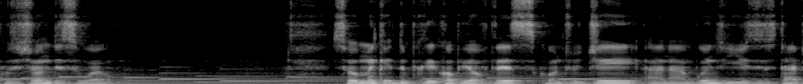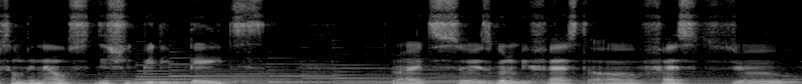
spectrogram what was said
position this well. So make a duplicate copy of this ctrl J and I'm going to use this type something else. This should be the dates right? So it's going to be first of first to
